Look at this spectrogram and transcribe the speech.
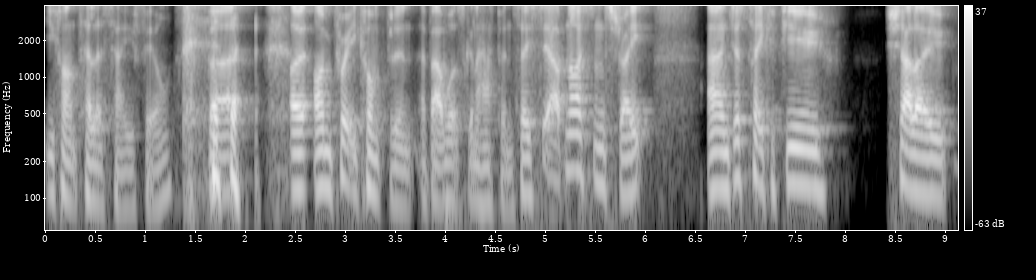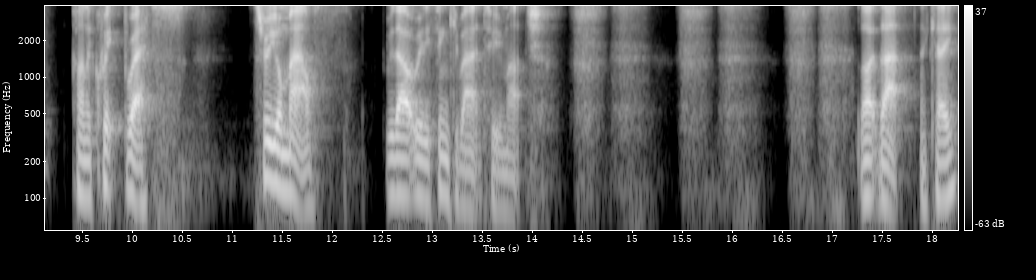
you can't tell us how you feel, but I, I'm pretty confident about what's going to happen. So sit up nice and straight, and just take a few shallow, kind of quick breaths through your mouth without really thinking about it too much like that. Okay.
